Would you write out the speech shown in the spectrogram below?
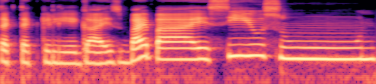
तक तक के लिए guys bye bye see you soon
